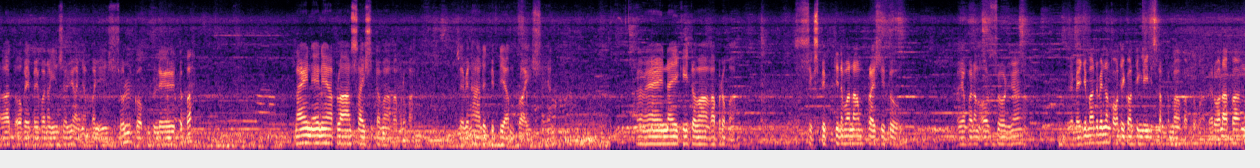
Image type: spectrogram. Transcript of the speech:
At okay pa yung kanang insole niya. Ayan pa yung insole. Kompleto pa. 9 and a plus size ito mga kapro ka. 750 ang price. Ayan. May nakikita mga kapro ka. 650 naman ang price nito. Ayan pa ng outsole niya. Ayan, medyo madami lang konti-konting linis lang ito mga kapro ka. Pero wala pang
